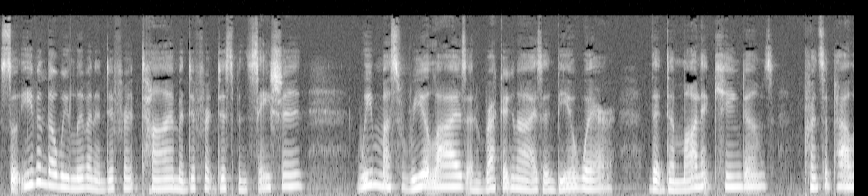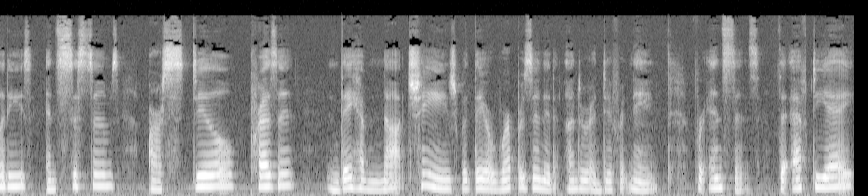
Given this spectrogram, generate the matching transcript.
So even though we live in a different time, a different dispensation, we must realize and recognize and be aware that demonic kingdoms, principalities, and systems are still present they have not changed, but they are represented under a different name. For instance, the FDA,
